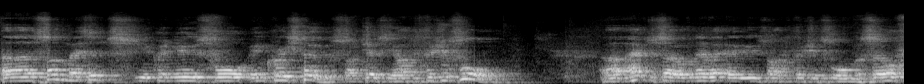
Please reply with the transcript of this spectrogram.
Uh, some methods you can use for increased too, such as the artificial swarm. Uh, I have to say I've never ever used artificial swarm myself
